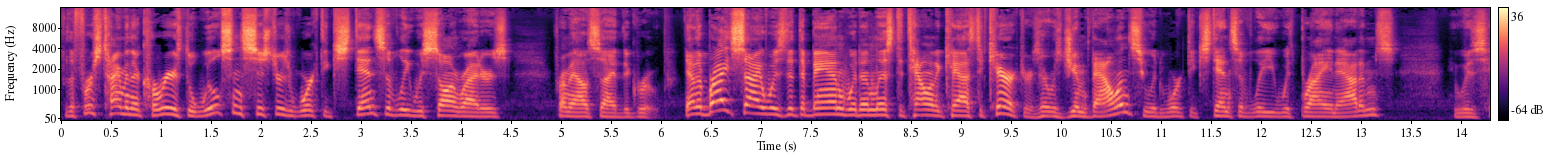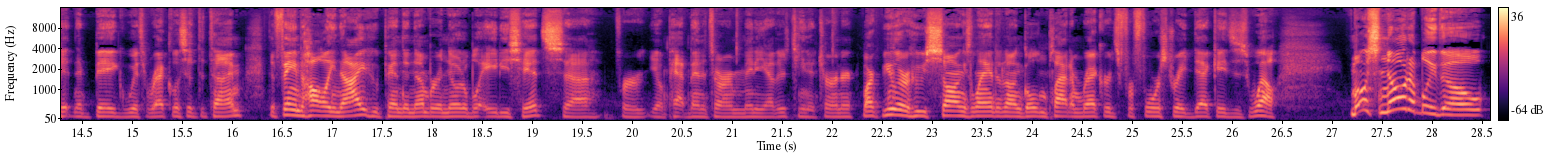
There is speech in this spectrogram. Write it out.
For the first time in their careers, the Wilson sisters worked extensively with songwriters from outside the group. Now, the bright side was that the band would enlist a talented cast of characters. There was Jim Vallance, who had worked extensively with Bryan Adams, who was hitting it big with Reckless at the time. The famed Holly Knight, who penned a number of notable 80s hits uh, for you know Pat Benatar and many others, Tina Turner. Mark Mueller, whose songs landed on Gold and Platinum Records for four straight decades as well. Most notably, though,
